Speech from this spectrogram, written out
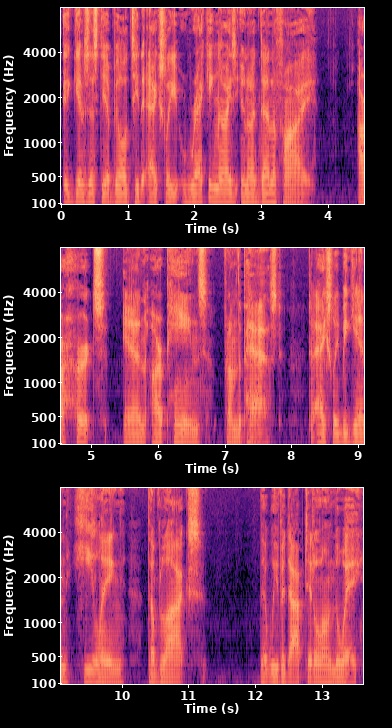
it gives us the ability to actually recognize and identify our hurts and our pains from the past to actually begin healing the blocks that we've adopted along the way.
